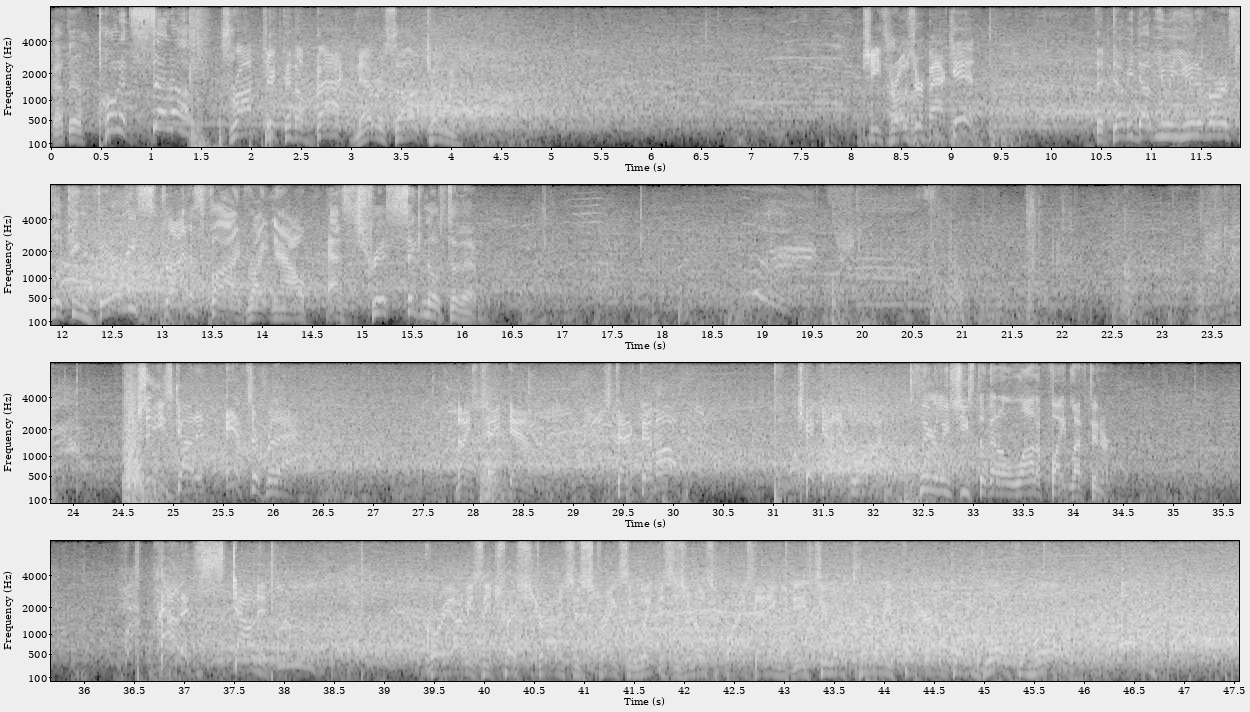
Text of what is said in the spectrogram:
Got their opponent set up. Drop kick to the back. Never saw it coming. She throws her back in. The WWE Universe looking very stratified right now as Trish signals to them. Answer for that. Nice takedown. Stack them up. Kick out at one. Clearly, she's still got a lot of fight left in her. Had it scouted. Corey, obviously Trish Stratus' strengths and weaknesses are no surprise to anyone. These two are clearly fired up, going blow for blow.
